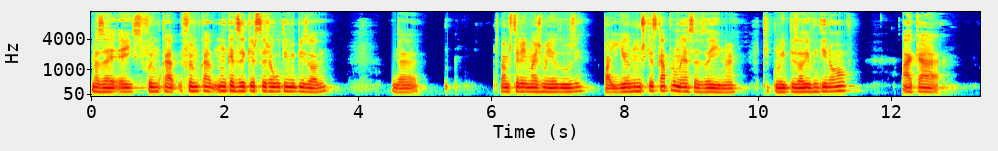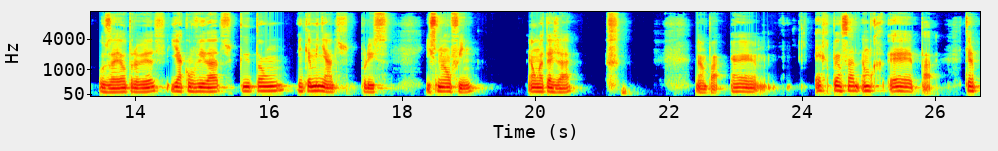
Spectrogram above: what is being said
mas é, é isso. Foi um, bocado, foi um bocado. Não quer dizer que este seja o último episódio. Da... Vamos ter aí mais meia dúzia. Pá, e eu não me esqueço que há promessas aí, não é? Tipo no episódio 29, há cá o Zé outra vez e há convidados que estão encaminhados. Por isso, isto não é o fim. É um até já. não, pá. É, é repensar. É, um, é pá. Quero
